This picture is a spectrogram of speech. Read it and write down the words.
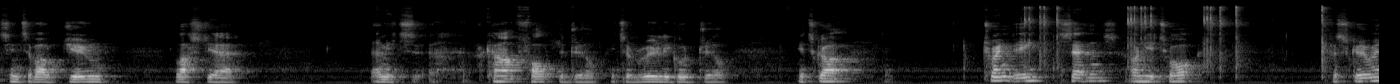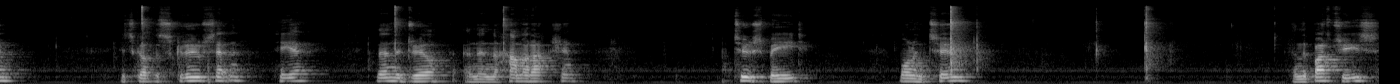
since about June last year and it's I can't fault the drill. It's a really good drill. It's got 20 settings on your torque for screwing. It's got the screw setting here then the drill and then the hammer action. Two speed one and two. And the batteries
